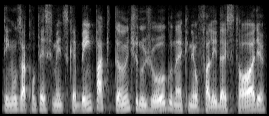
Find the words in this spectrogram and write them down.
tem uns acontecimentos que é bem impactante no jogo, né? Que nem eu falei da história.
